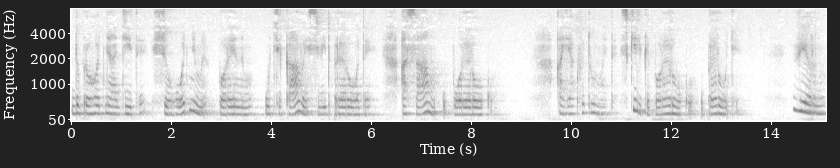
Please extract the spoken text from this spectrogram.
Доброго дня, діти! Сьогодні ми поринемо у цікавий світ природи, а саме у пори року. А як ви думаєте, скільки пори року у природі? Вірно,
